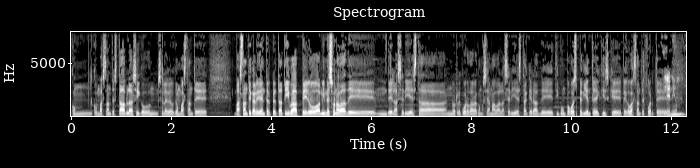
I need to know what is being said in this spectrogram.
con, con bastantes tablas y con, se le ve con bastante, bastante calidad interpretativa, pero a mí me sonaba de, de la serie esta, no recuerdo ahora cómo se llamaba, la serie esta que era de tipo un poco Expediente X, que pegó bastante fuerte. Millennium.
